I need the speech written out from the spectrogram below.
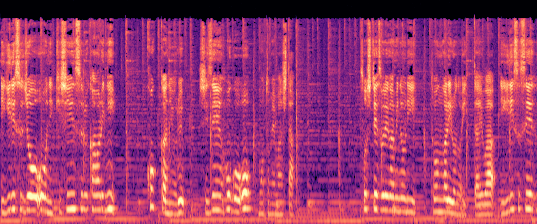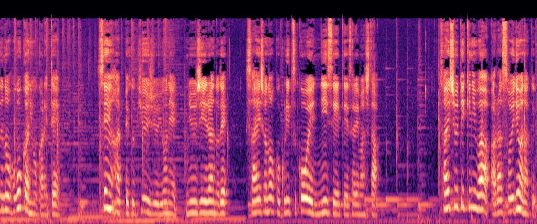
イギリス女王に寄進する代わりに国家による自然保護を求めました。そしてそれが実りトンガリロの一帯はイギリス政府の保護下に置かれて1894年ニュージーランドで最初の国立公園に制定されました。最終的には争いではなく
